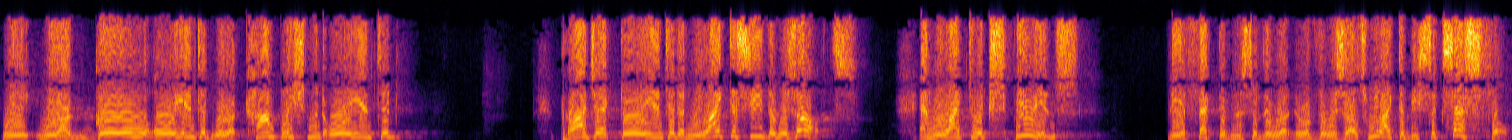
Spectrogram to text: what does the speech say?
We, we are goal oriented, we're accomplishment oriented, project oriented, and we like to see the results. And we like to experience the effectiveness of the, of the results. We like to be successful.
